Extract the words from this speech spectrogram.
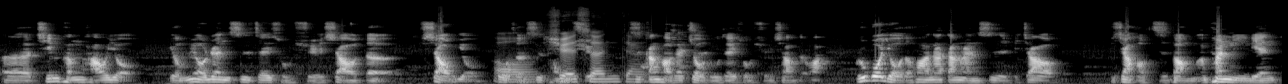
呃，亲朋好友有没有认识这所学校的校友或者是同学，是刚好在就读这所学校的话，如果有的话，那当然是比较。比较好知道嘛，那你连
